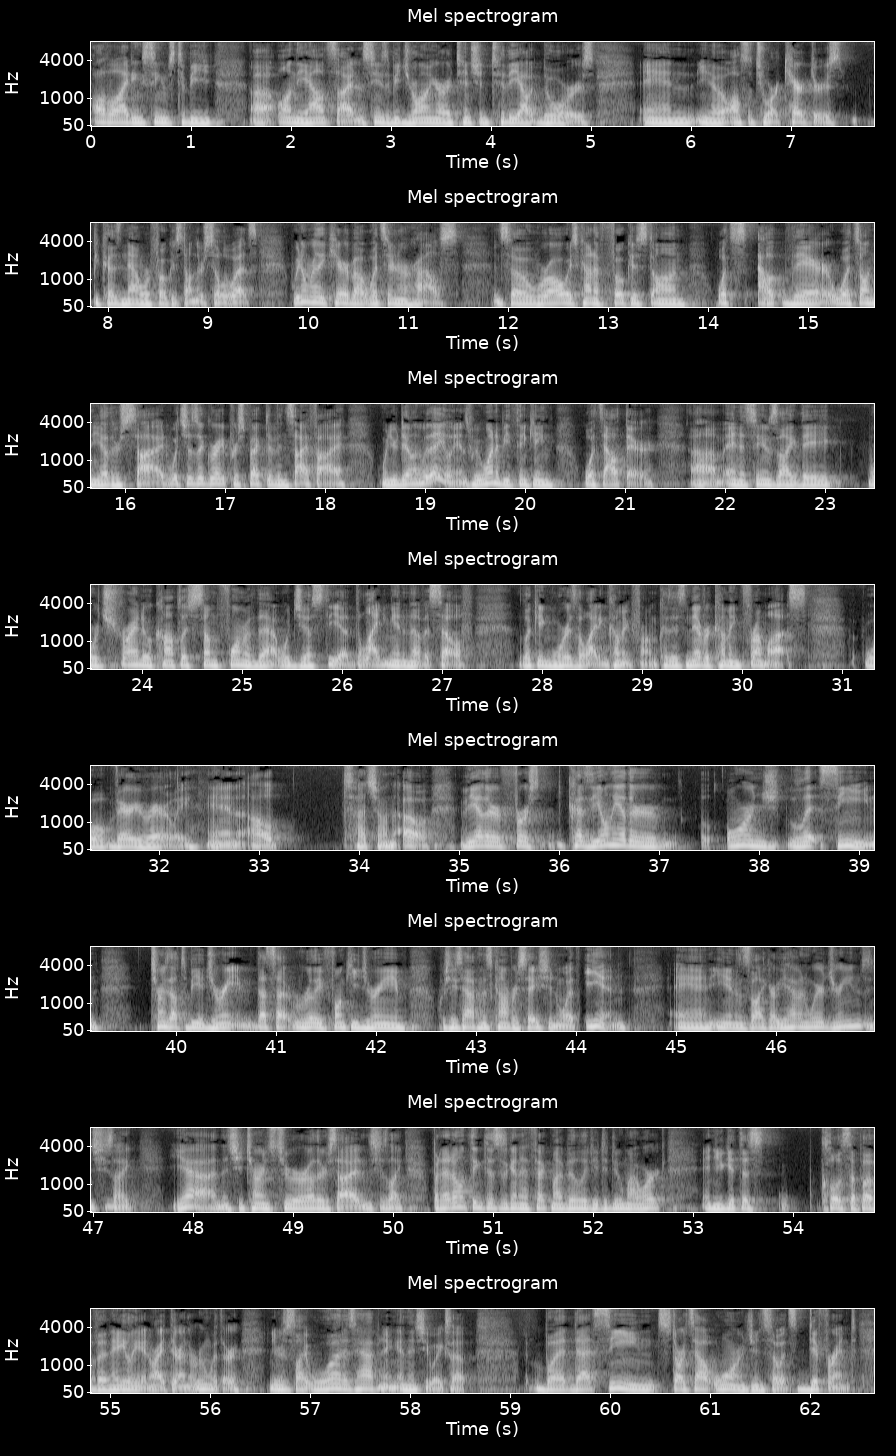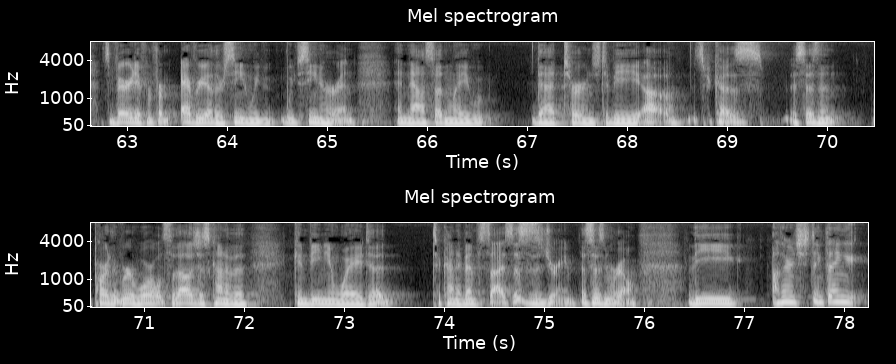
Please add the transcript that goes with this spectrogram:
All the lighting seems to be uh, on the outside and seems to be drawing our attention to the outdoors and, you know, also to our characters because now we're focused on their silhouettes. We don't really care about what's in her house. And so we're always kind of focused on what's out there, what's on the other side, which is a great perspective in sci-fi when you're dealing with aliens. We want to be thinking what's out there. Um, and it seems like they were trying to accomplish some form of that with just the, uh, the lighting in and of itself, looking where's the lighting coming from? Because it's never coming from us. Well, very rarely. And I'll touch on that. Oh, the other first, because the only other orange lit scene turns out to be a dream. That's that really funky dream where she's having this conversation with Ian. And Ian is like, Are you having weird dreams? And she's like, Yeah. And then she turns to her other side and she's like, But I don't think this is going to affect my ability to do my work. And you get this close up of an alien right there in the room with her. And you're just like, What is happening? And then she wakes up but that scene starts out orange and so it's different. It's very different from every other scene we've we've seen her in. And now suddenly that turns to be oh it's because this isn't part of the real world. So that was just kind of a convenient way to to kind of emphasize this is a dream. This isn't real. The other interesting thing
